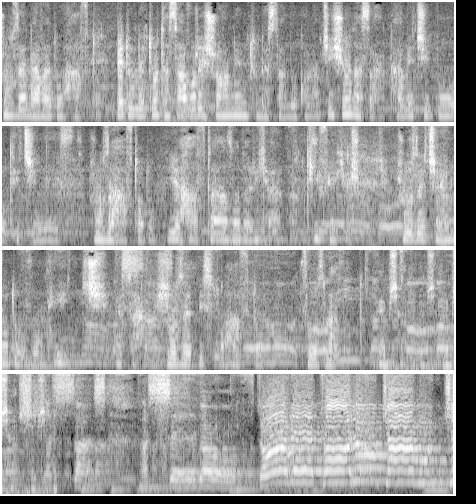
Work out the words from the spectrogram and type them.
روز 97 بدون تو تصورش رو هم نمی‌تونستم بکنم. چی شد اصلا؟ همه چی بود هیچی نیست. روز 72 یه هفته عزاداری کردم. کی فکرشو روز چهل و دوم. هیچ. مثل همیشه. روز 27 روز نبود. امشب امشب امشب امشب. از صدا افتاده تارو کمون که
